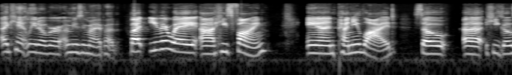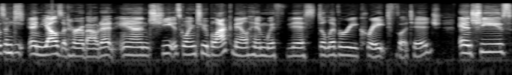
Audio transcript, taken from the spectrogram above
i can't lean over i'm using my ipad But either way, uh, he's fine. And Penny lied. So uh, he goes and, and yells at her about it. And she is going to blackmail him with this delivery crate footage. And she's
